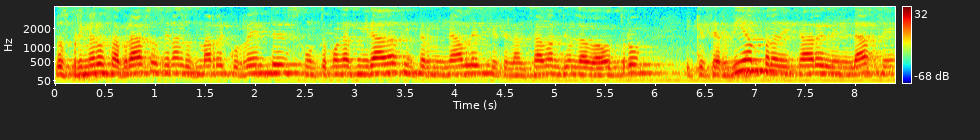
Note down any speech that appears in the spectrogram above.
Los primeros abrazos eran los más recurrentes, junto con las miradas interminables que se lanzaban de un lado a otro y que servían para dejar el enlace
